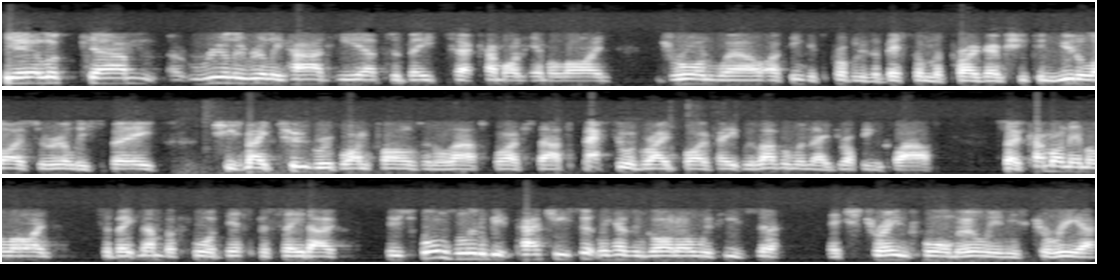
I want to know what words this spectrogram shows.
Yeah, look, um, really, really hard here to beat. Uh, come on, Emmeline. Drawn well. I think it's probably the best on the program. She can utilise her early speed. She's made two Group One finals in the last five starts. Back to a Grade Five heat. We love them when they drop in class. So come on, Emmeline, to beat number four, Despacito, whose form's a little bit patchy. Certainly hasn't gone on with his uh, extreme form early in his career,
